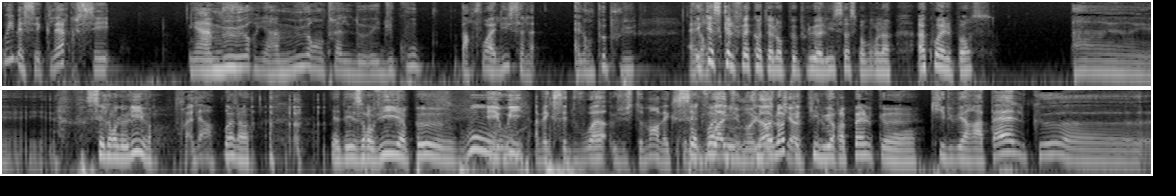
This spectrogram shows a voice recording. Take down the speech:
Oui, mais c'est clair que c'est il y a un mur, il y a un mur entre elles deux, et du coup, parfois Alice, elle, elle en peut plus. Elle Et en- qu'est-ce qu'elle fait quand elle en peut plus, Alice, à ce moment-là? À quoi elle pense? Ah, euh, C'est dans le livre. voilà. Voilà. Il y a des envies un peu. ouh, Et oui, avec cette voix, justement, avec cette, cette voix du, du du Moloch, Moloch qui lui rappelle que. qui lui rappelle que euh,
